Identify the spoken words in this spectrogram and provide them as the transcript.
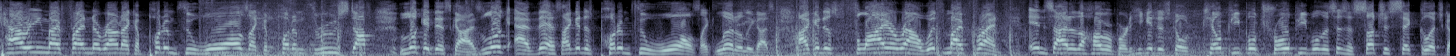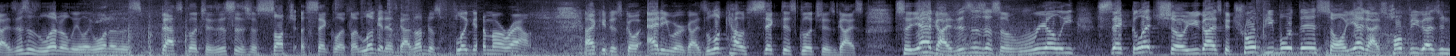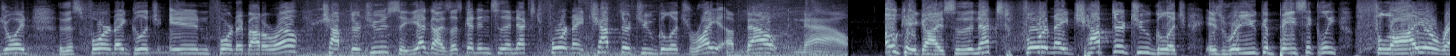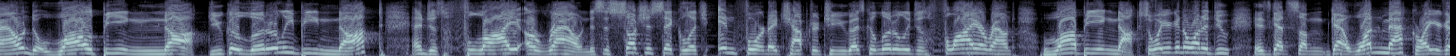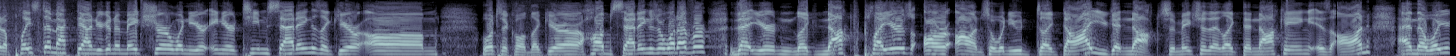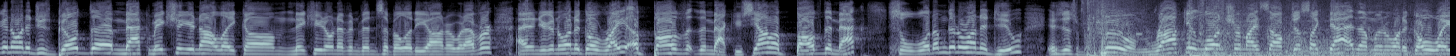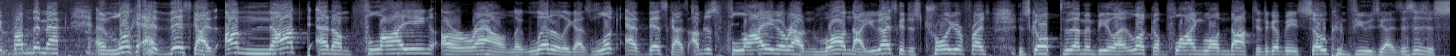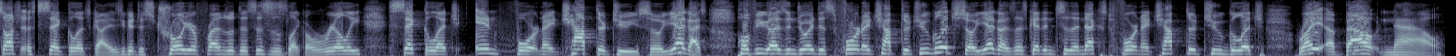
carrying my friend around. I can put him through walls. I can put him through stuff. Look at this, guys. Look at this. I can just put him through walls. Like, literally, guys. I can just fly around with my friend inside of the hoverboard. He can just go kill people, troll people. This is a, such a sick glitch, guys. This is literally, like, one of the best glitches. This is just such a sick glitch. Like, look at this, guys. I'm just flinging him around. I can just go anywhere, guys. Look how sick this glitch is, guys. So, yeah, guys. This is just a really sick glitch. So, you guys control people with this. So, yeah, guys. Hopefully, you guys enjoyed this Fortnite glitch in Fortnite Battle Royale Chapter 2. So yeah, guys, let's get into the next Fortnite Chapter 2 glitch right about now. Okay guys, so the next Fortnite Chapter 2 glitch is where you could basically fly around while being knocked. You could literally be knocked and just fly around. This is such a sick glitch in Fortnite Chapter 2. You guys could literally just fly around while being knocked. So what you're going to want to do is get some, get one mech, right? You're going to place the mech down. You're going to make sure when you're in your team settings, like your, um, what's it called? Like your hub settings or whatever, that your, like, knocked players are on. So when you like die, you get knocked. So make sure that like the knocking is on. And then what you're gonna want to do is build the mech. Make sure you're not like um. Make sure you don't have invincibility on or whatever. And then you're gonna want to go right above the mech. You see I'm above the mech. So what I'm gonna want to do is just boom, rocket launcher myself just like that. And then I'm gonna want to go away from the mech. And look at this, guys. I'm knocked and I'm flying around. Like literally, guys. Look at this, guys. I'm just flying around. Well, now you guys can just troll your friends. Just go up to them and be like, look, I'm flying while knocked. They're gonna be so confused, guys. This is just such a sick glitch, guys. You could just troll your friends with this. This is like a really sick glitch in Fortnite Chapter 2. So yeah, guys, hope you guys enjoyed this Fortnite Chapter 2 glitch. So yeah, guys, let's get into the next Fortnite Chapter 2 glitch right about now.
